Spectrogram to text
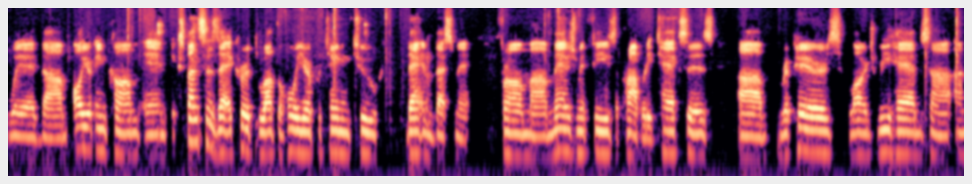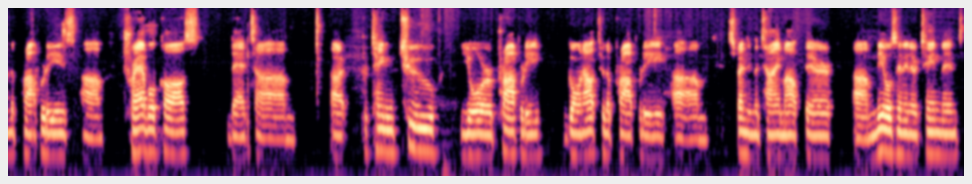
with um, all your income and expenses that occurred throughout the whole year pertaining to that investment. From uh, management fees, property taxes, uh, repairs, large rehabs uh, on the properties, um, travel costs that um, are pertaining to your property, going out to the property, um, spending the time out there, um, meals and entertainment.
